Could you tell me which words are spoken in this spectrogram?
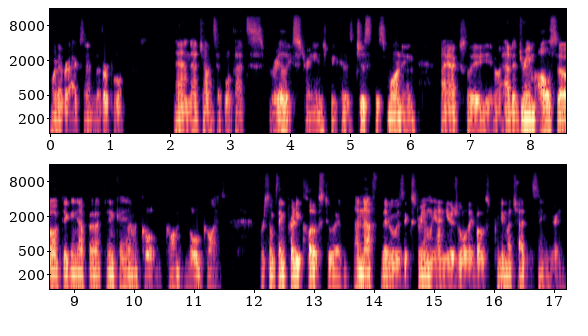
whatever accent, Liverpool. And uh, John said, Well, that's really strange because just this morning, I actually, you know, had a dream also of digging up a tin can of gold, gold coins or something pretty close to it, enough that it was extremely unusual. They both pretty much had the same dream.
